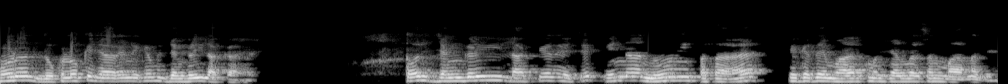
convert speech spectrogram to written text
ਹੁਣ ਲੁਕ ਲੁਕ ਕੇ ਜਾ ਰਹੇ ਨੇ ਕਿਉਂਕਿ ਜੰਗਲੀ ਇਲਾਕਾ ਹੈ। ਔਰ ਜੰਗਲੀ ਇਲਾਕੇ ਦੇ ਵਿੱਚ ਇਹਨਾਂ ਨੂੰ ਵੀ ਪਤਾ ਹੈ ਕਿ ਕਿਤੇ ਮਾਰਕਮਰ ਜਾਨਵਰ ਸਾਨੂੰ ਮਾਰ ਨਾ ਦੇ।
